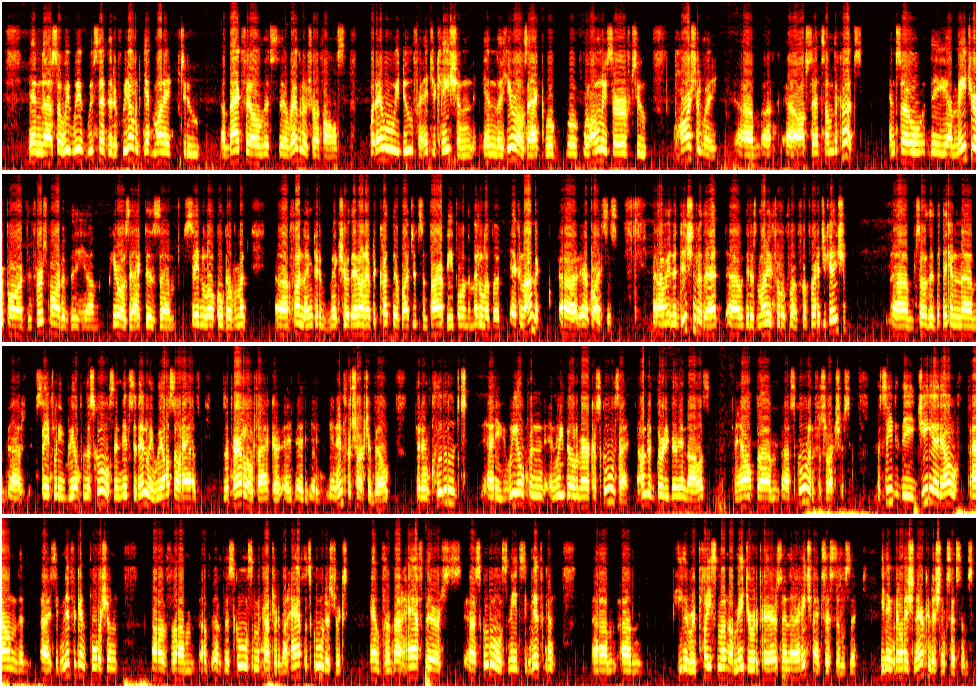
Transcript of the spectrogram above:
And uh, so we, we, we said that if we don't get money to uh, backfill this uh, revenue shortfalls, whatever we do for education in the HEROES Act will, will, will only serve to partially um, uh, uh, offset some of the cuts. And so the uh, major part, the first part of the um, HEROES Act is um, state and local government uh, funding to make sure they don't have to cut their budgets and fire people in the middle of an economic crisis. Uh, in addition to that, there's money for, for, for, for education. Um, so that they can um, uh, safely reopen the schools. And incidentally, we also have the parallel track, a, a, a, an infrastructure bill that includes a Reopen and Rebuild America Schools Act, $130 billion to help um, uh, school infrastructures. The, C- the GAO found that a significant portion of, um, of, of, the schools in the country, about half the school districts, have about half their uh, schools need significant um, um either replacement or major repairs in their HVAC systems, the heating, ventilation, air conditioning systems.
